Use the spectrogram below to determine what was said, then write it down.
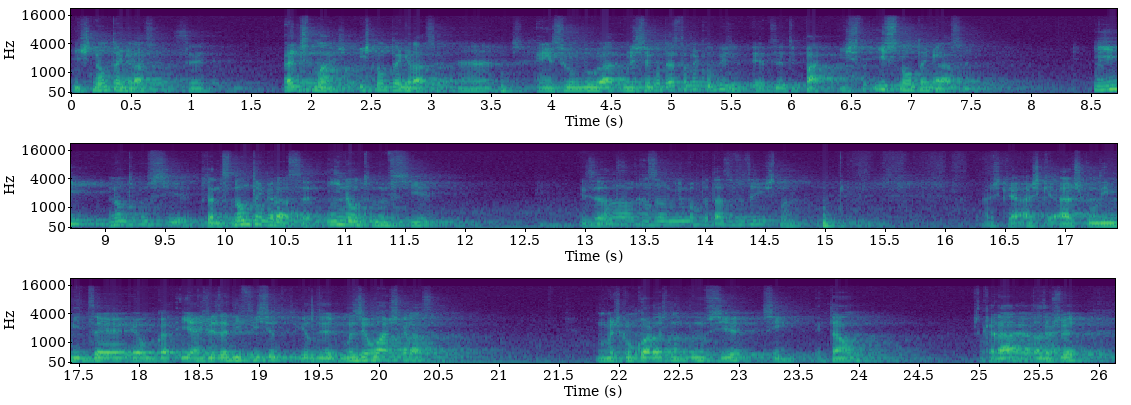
isto não tem graça. Sim. Antes de mais, isto não tem graça. Uhum. Em segundo lugar, mas isto acontece também com o Luísa, é dizer tipo, pá, isto, isso não tem graça e não te beneficia. Portanto, se não tem graça e não te beneficia, Exato. não há razão nenhuma para estás a fazer isto, não é? Acho que, acho que, acho que o limite é, é um bocado. E às vezes é difícil ele dizer, mas eu acho graça. Mas concordas que não te beneficia? Sim. Então, se calhar, okay, estás a perceber?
